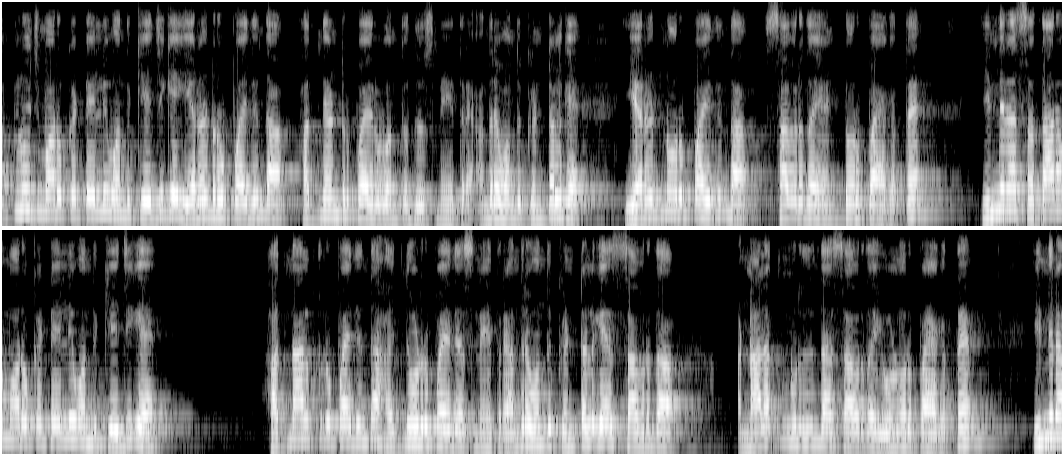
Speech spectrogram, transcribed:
ಅಕ್ಲೂಜ್ ಮಾರುಕಟ್ಟೆಯಲ್ಲಿ ಒಂದು ಕೆ ಜಿಗೆ ಎರಡು ರೂಪಾಯಿದಿಂದ ಹದಿನೆಂಟು ರೂಪಾಯಿ ಇರುವಂಥದ್ದು ಸ್ನೇಹಿತರೆ. ಅಂದರೆ ಒಂದು ಕ್ವಿಂಟಲ್ಗೆ ಎರಡು ನೂರು ರೂಪಾಯಿದಿಂದ ಸಾವಿರದ ಎಂಟುನೂರು ರೂಪಾಯಿ ಆಗುತ್ತೆ. ಇಂದಿನ ಸತಾರ ಮಾರುಕಟ್ಟೆಯಲ್ಲಿ ಒಂದು ಕೆ ಜಿಗೆ ಹದಿನಾಲ್ಕು ರೂಪಾಯಿದಿಂದ ಹದಿನೇಳು ರೂಪಾಯಿ ಇದೆ ಸ್ನೇಹಿತರೆ. ಅಂದರೆ ಒಂದು ಕ್ವಿಂಟಲ್ಗೆ ಸಾವಿರದ ನಾಲ್ಕುನೂರರಿಂದ ಸಾವಿರದ ಏಳ್ನೂರು ರೂಪಾಯಿ ಆಗುತ್ತೆ. ಇಂದಿನ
